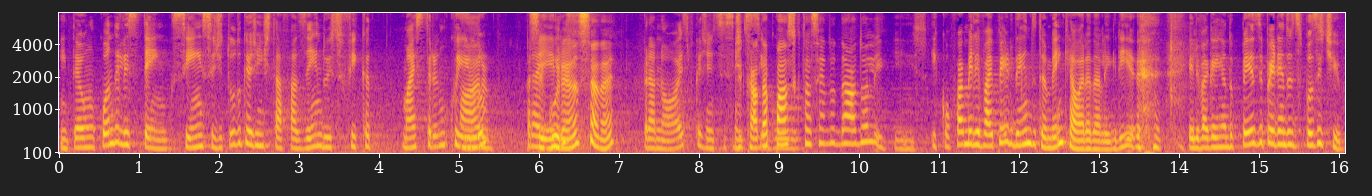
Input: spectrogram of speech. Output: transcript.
Então, quando eles têm ciência de tudo que a gente está fazendo, isso fica mais tranquilo Claro. para eles, Segurança, né? Para nós, porque a gente se sente De cada seguro. passo que está sendo dado ali. Isso. E conforme ele vai perdendo também, que é a hora da alegria, ele vai ganhando peso e perdendo o dispositivo.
